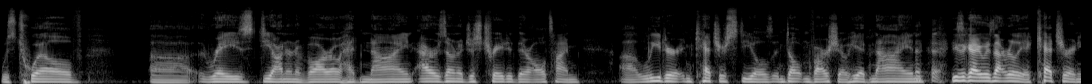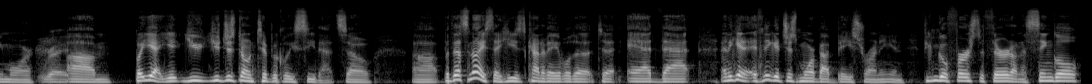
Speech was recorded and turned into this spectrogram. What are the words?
was 12. Uh, Rays, Dioner Navarro had nine. Arizona just traded their all time uh, leader in catcher steals in Dalton Varsho. He had nine. He's a guy who's not really a catcher anymore. Right. Um, but yeah, you, you you just don't typically see that. So, uh, but that's nice that he's kind of able to to add that. And again, I think it's just more about base running. And if you can go first to third on a single,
